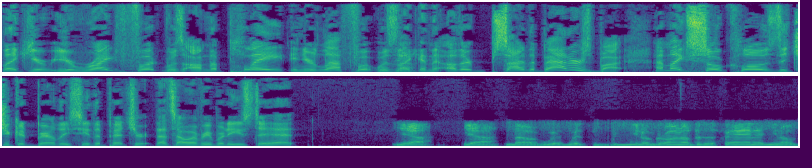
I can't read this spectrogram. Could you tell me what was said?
like your your right foot was on the plate and your left foot was like in the other side of the batter's box. I'm like so close that you could barely see the pitcher. That's how everybody used to hit. Yeah, yeah, no. With, with you know, growing up as a fan, and you know,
